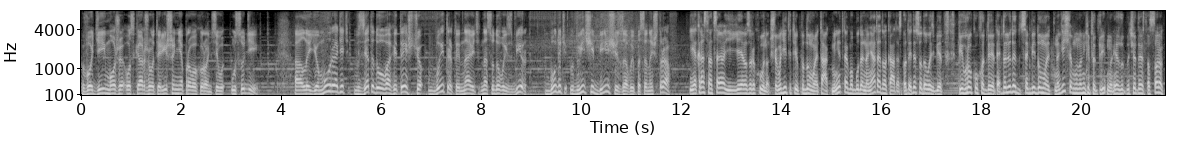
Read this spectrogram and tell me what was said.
Водій може оскаржувати рішення правоохоронців у суді. Але йому радять взяти до уваги те, що витрати навіть на судовий збір будуть вдвічі більші за виписаний штраф. І якраз на це є розрахунок, що водій такий подумає, так, мені треба буде наняти адвоката, сплатити судовий збір, півроку ходити. То люди собі думають, навіщо воно мені потрібно? Я заплачу 340,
